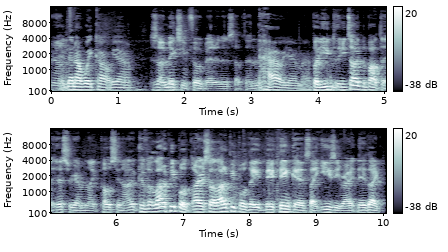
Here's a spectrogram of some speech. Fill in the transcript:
yeah. and then i wake out yeah so it makes you feel better than stuff. Then. hell yeah man But you you talked about the Instagram and like posting because a lot of people. All right, so a lot of people they they think it's like easy, right? They're like,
